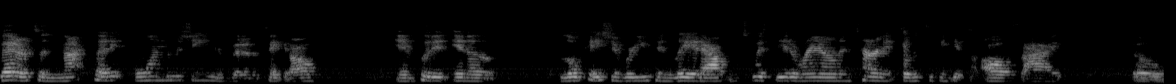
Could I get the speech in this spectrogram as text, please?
better to not cut it on the machine. It's better to take it off and put it in a location where you can lay it out and twist it around and turn it so that you can get to all sides. So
